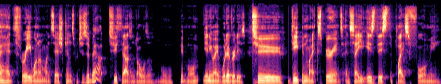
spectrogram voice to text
I had three one-on-one sessions, which is about two thousand dollars or more, a bit more. Anyway, whatever it is, to deepen my experience and say, is this the place for me?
